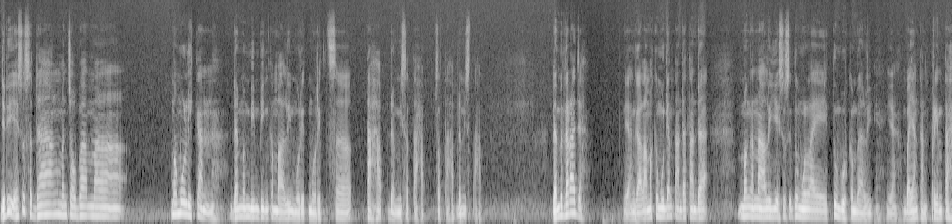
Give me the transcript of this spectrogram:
Jadi Yesus sedang mencoba me, memulihkan dan membimbing kembali murid-murid setahap demi setahap, setahap demi setahap. Dan benar aja, ya nggak lama kemudian tanda-tanda mengenali Yesus itu mulai tumbuh kembali. Ya, bayangkan perintah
